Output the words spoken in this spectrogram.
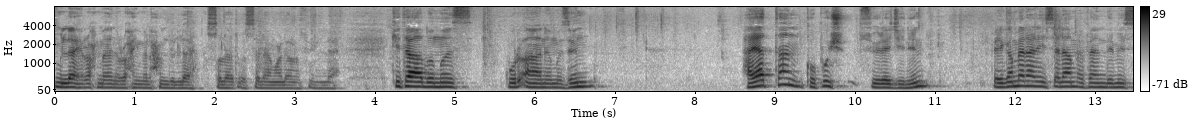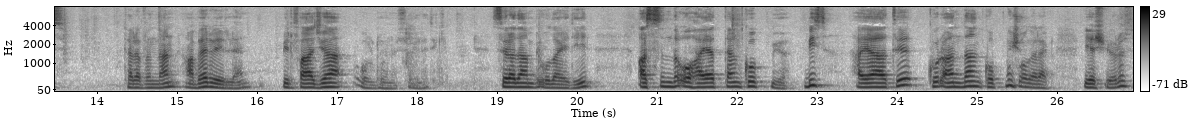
Bismillahirrahmanirrahim. Elhamdülillah. Salatu vesselamu ala Resulillah. Kitabımız, Kur'an'ımızın hayattan kopuş sürecinin Peygamber aleyhisselam Efendimiz tarafından haber verilen bir facia olduğunu söyledik. Sıradan bir olay değil. Aslında o hayattan kopmuyor. Biz hayatı Kur'an'dan kopmuş olarak yaşıyoruz.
